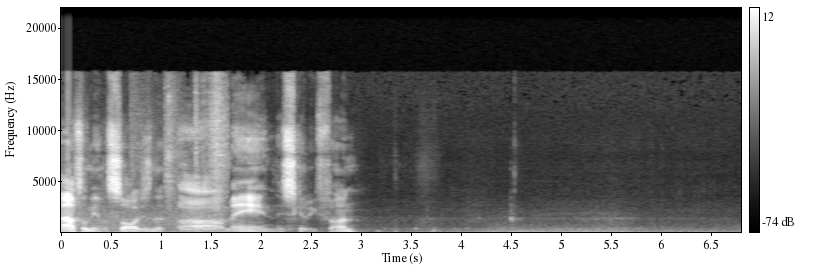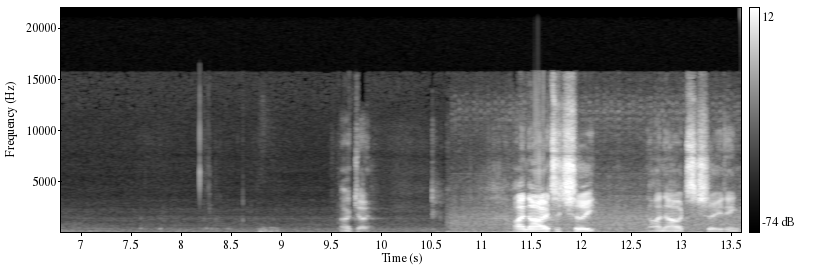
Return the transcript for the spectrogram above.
Ah, it's on the other side, isn't it? Oh, man, this is going to be fun. Okay. I know, it's a cheat. I know it's cheating.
